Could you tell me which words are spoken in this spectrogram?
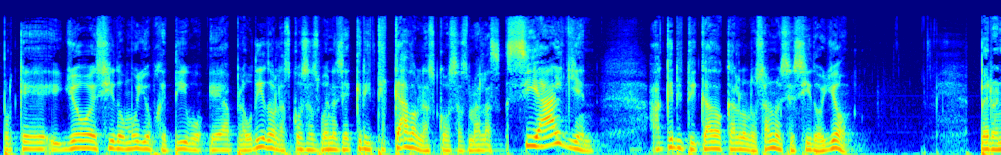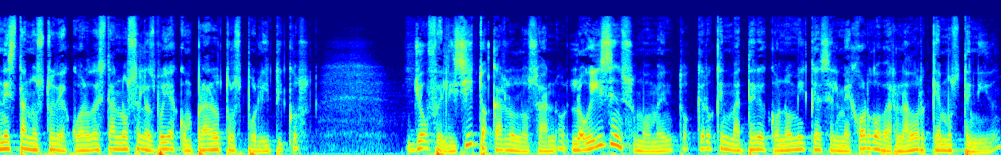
porque yo he sido muy objetivo, he aplaudido las cosas buenas y he criticado las cosas malas. Si alguien ha criticado a Carlos Lozano, ese he sido yo. Pero en esta no estoy de acuerdo, esta no se las voy a comprar a otros políticos. Yo felicito a Carlos Lozano, lo hice en su momento, creo que en materia económica es el mejor gobernador que hemos tenido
